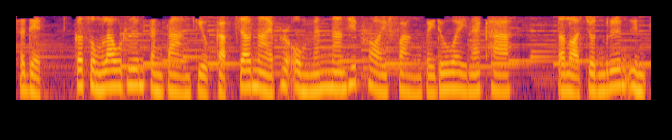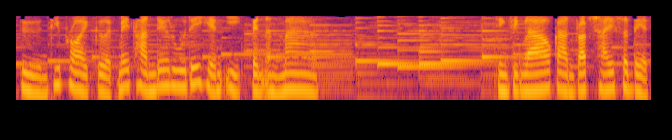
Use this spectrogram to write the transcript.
เสด็จก็ทรงเล่าเรื่องต่างๆ เกี่ยวกับเจ้านายพระองค์นั้นๆ ให้พลอยฟังไปด้วยนะคะ ตลอดจนเรื่องอื่น ๆ ที่พลอยเกิดไม่ทันได้รู้ได้เห็นอีกเป็นอันมาก จริงๆ แล้วการรับใช้เสด็จ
